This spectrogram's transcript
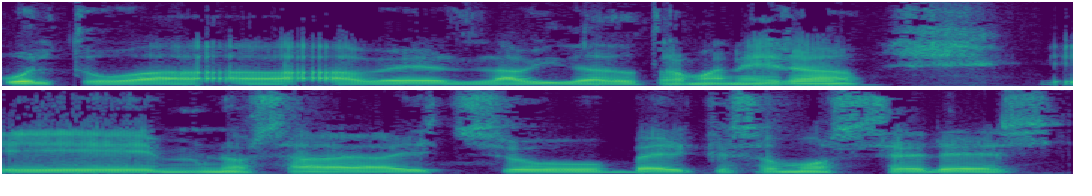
vuelto a, ver la vida de otra manera. Eh, nos ha hecho ver que somos seres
